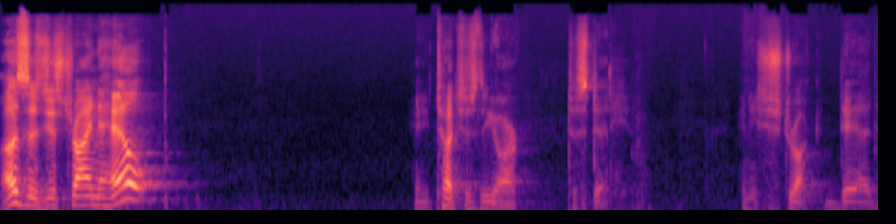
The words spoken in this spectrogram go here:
Uzzah is just trying to help. And he touches the Ark to steady him, and he's struck dead.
